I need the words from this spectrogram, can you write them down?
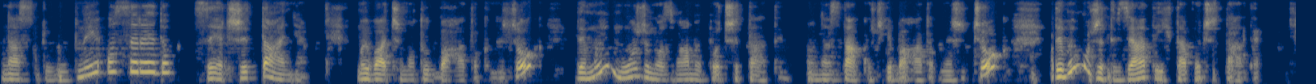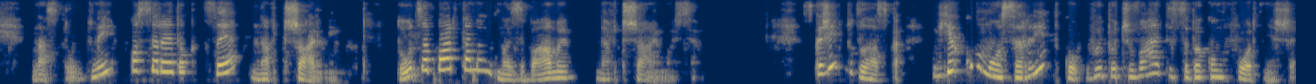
Наступний осередок це читання. Ми бачимо тут багато книжок, де ми можемо з вами почитати. У нас також є багато книжечок, де ви можете взяти їх та почитати. Наступний осередок це навчальний. Тут за партами ми з вами навчаємося. Скажіть, будь ласка, в якому осередку ви почуваєте себе комфортніше?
